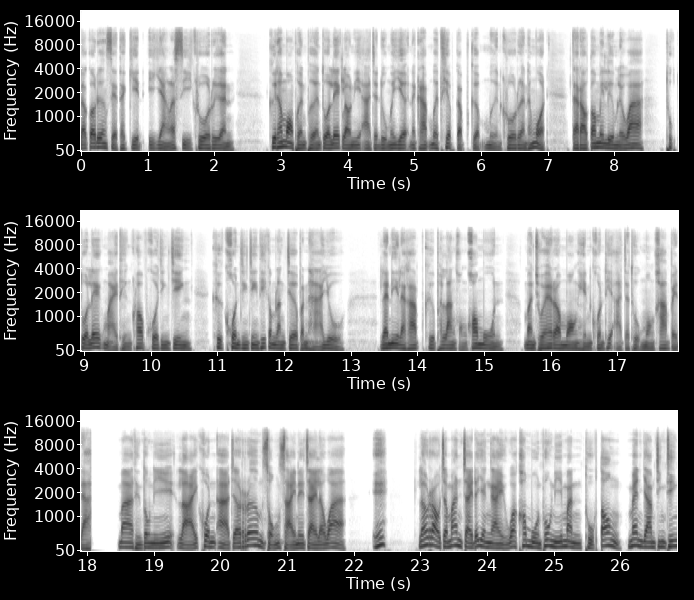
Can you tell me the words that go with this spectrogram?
แล้วก็เรื่องเศรษฐกิจอีกอย่างละ 4 ครัวเรือน คือถ้ามองเผินๆตัวเลขเหล่านี้อาจจะดูไม่เยอะนะครับเมื่อเทียบกับเกือบหมื่นครัวเรือนทั้งหมด แต่เราต้องไม่ลืมเลยว่าทุกตัวเลขหมายถึงครอบครัวจริง ๆ คือคนจริง ๆ ที่กำลังเจอปัญหาอยู่ และนี่แหละครับคือพลังของข้อมูล มันช่วยให้เรามองเห็นคนที่อาจจะถูกมองข้ามไปได้ มาถึงตรงนี้หลายคนอาจจะเริ่มสงสัยในใจแล้วว่า เอ๊ะ แล้วเราจะมั่นใจได้ยังไงว่าข้อมูลพวกนี้มันถูกต้องแม่นยำจริง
